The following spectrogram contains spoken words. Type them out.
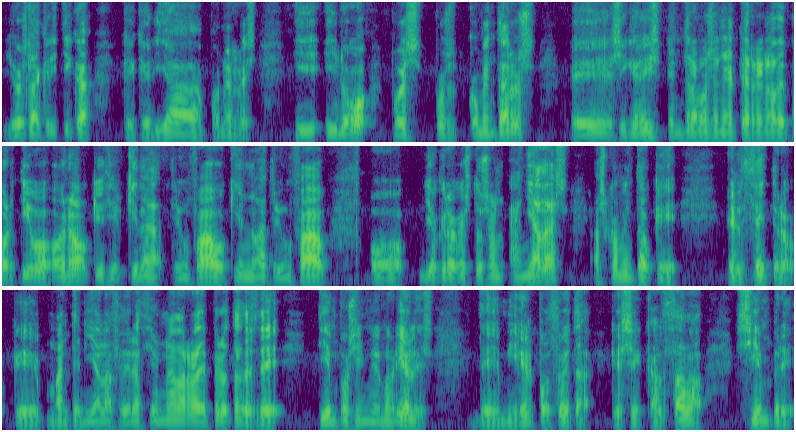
Yo es la crítica que quería ponerles. Y, luego, pues, pues comentaros, eh, si queréis, entramos en el terreno deportivo o no, quiero decir, quién ha triunfado o quién no ha triunfado, o yo creo que estos son añadas. Has comentado que el cetro que mantenía la Federación Navarra de Pelota desde tiempos inmemoriales de Miguel Pozueta, que se calzaba siempre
